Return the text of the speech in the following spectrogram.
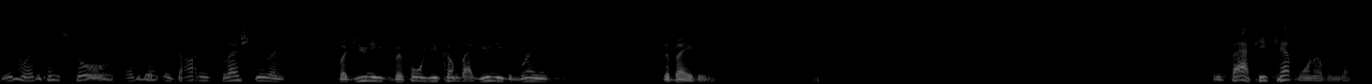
you know, everything's cool. Evidently, God has blessed you. And but you need, before you come back, you need to bring the baby. In fact, he kept one of them there.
